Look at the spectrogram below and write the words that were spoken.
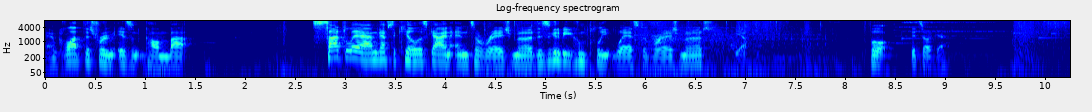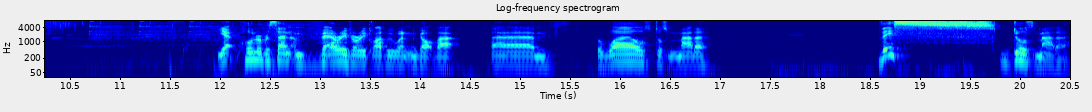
I'm glad this room isn't combat. Sadly, I am going to have to kill this guy and enter rage mode. This is going to be a complete waste of rage mode. Yeah. But it's okay. Yep, 100%. I'm very, very glad we went and got that. Um, the world doesn't matter. This does matter.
